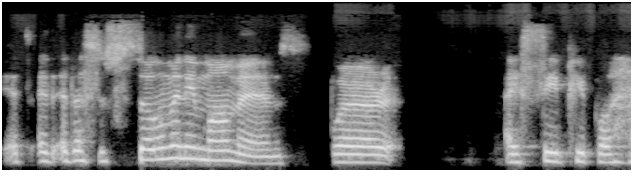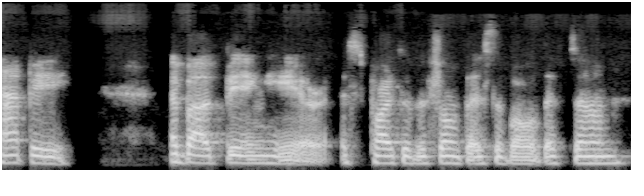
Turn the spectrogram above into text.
it's, it, it, so many moments where I see people happy about being here as part of the film festival. That um,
